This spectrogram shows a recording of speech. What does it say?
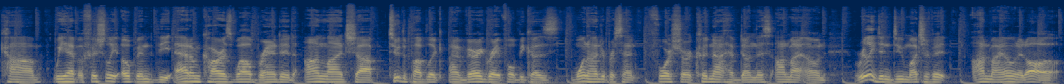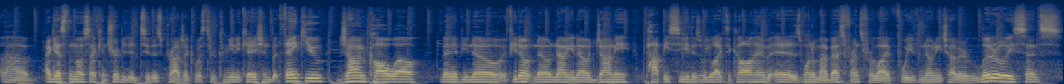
Com. We have officially opened the Adam Carswell branded online shop to the public. I'm very grateful because 100% for sure could not have done this on my own. Really didn't do much of it on my own at all. Uh, I guess the most I contributed to this project was through communication, but thank you, John Caldwell, Many of you know, if you don't know, now you know, Johnny Poppy Seed, as we like to call him, is one of my best friends for life. We've known each other literally since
